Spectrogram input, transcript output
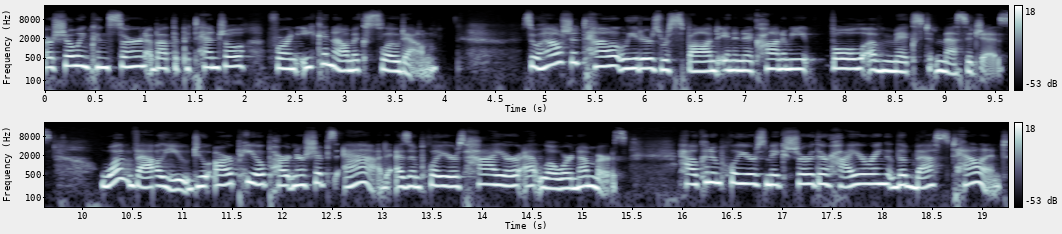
are showing concern about the potential for an economic slowdown. So, how should talent leaders respond in an economy full of mixed messages? What value do RPO partnerships add as employers hire at lower numbers? How can employers make sure they're hiring the best talent,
